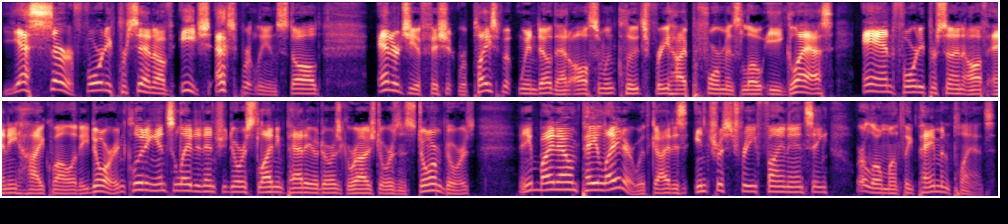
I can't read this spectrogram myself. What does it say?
Yes, sir, 40% off each expertly installed energy efficient replacement window that also includes free high performance low E glass and 40% off any high quality door, including insulated entry doors, sliding patio doors, garage doors, and storm doors. And you buy now and pay later with Guida's interest free financing or low monthly payment plans.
